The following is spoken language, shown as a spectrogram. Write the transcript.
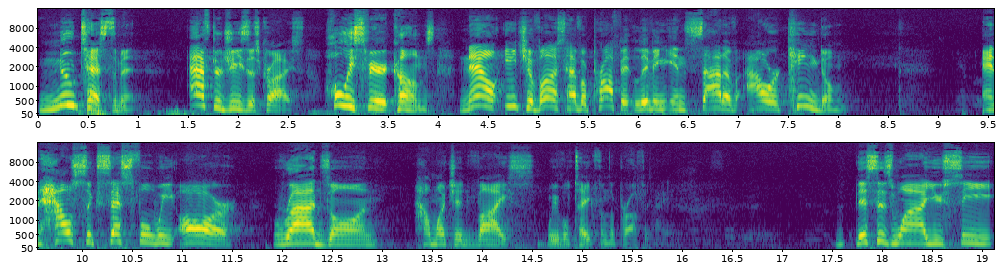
New Testament, after Jesus Christ, Holy Spirit comes. Now each of us have a prophet living inside of our kingdom. And how successful we are rides on how much advice we will take from the prophet. This is why you see,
